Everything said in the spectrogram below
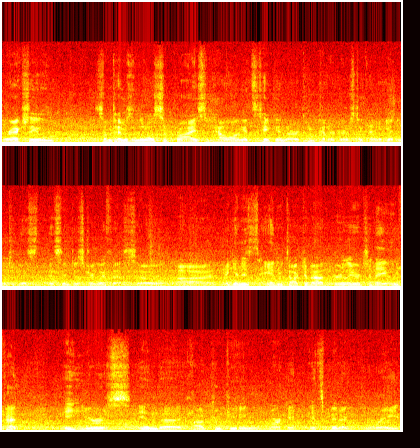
we're actually sometimes a little surprised at how long it's taken our competitors to kind of get into this, this industry with us. So uh, again, as Andy talked about earlier today, we've had eight years in the cloud computing market. It's been a great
